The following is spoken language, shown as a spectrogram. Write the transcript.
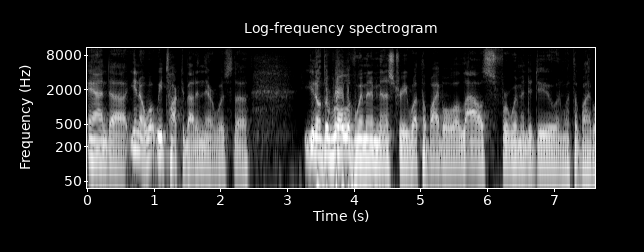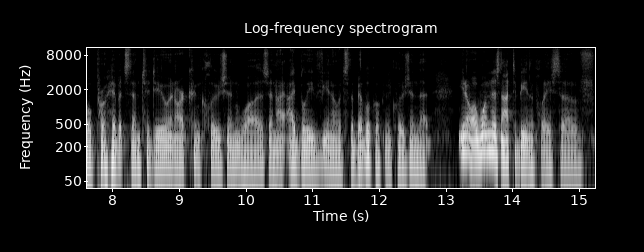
And uh, you know, what we talked about in there was the, you know, the role of women in ministry, what the Bible allows for women to do, and what the Bible prohibits them to do. And our conclusion was, and I, I believe, you know, it's the biblical conclusion that you know, a woman is not to be in the place of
